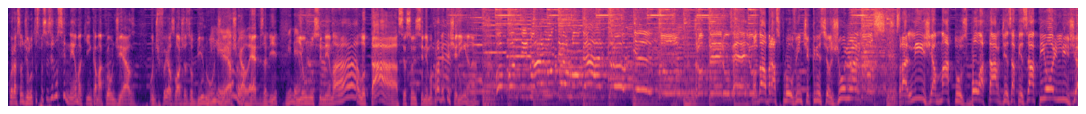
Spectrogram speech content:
Coração de Luto, as pessoas iam no cinema aqui em Camacuã, onde, é, onde foi as lojas Obino, onde é, acho que é a. Lebs ali. Iam no cinema ah, lotar as sessões de cinema pra ver Teixeirinha, né? Mandar um abraço pro ouvinte Christian Júnior. Pra Lígia Matos, boa tarde, Zap Zap. Oi, Lígia!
